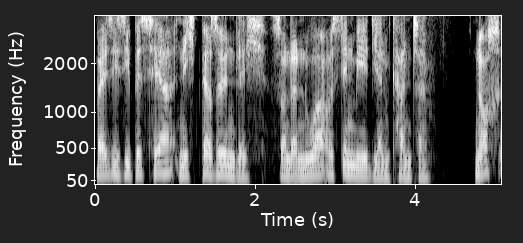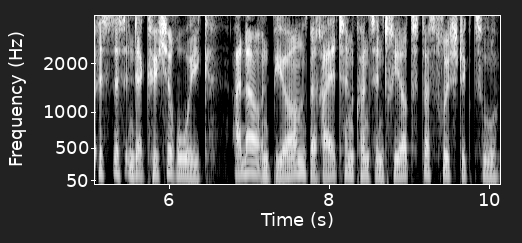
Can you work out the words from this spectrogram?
weil sie sie bisher nicht persönlich, sondern nur aus den Medien kannte. Noch ist es in der Küche ruhig. Anna und Björn bereiten konzentriert das Frühstück zu.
